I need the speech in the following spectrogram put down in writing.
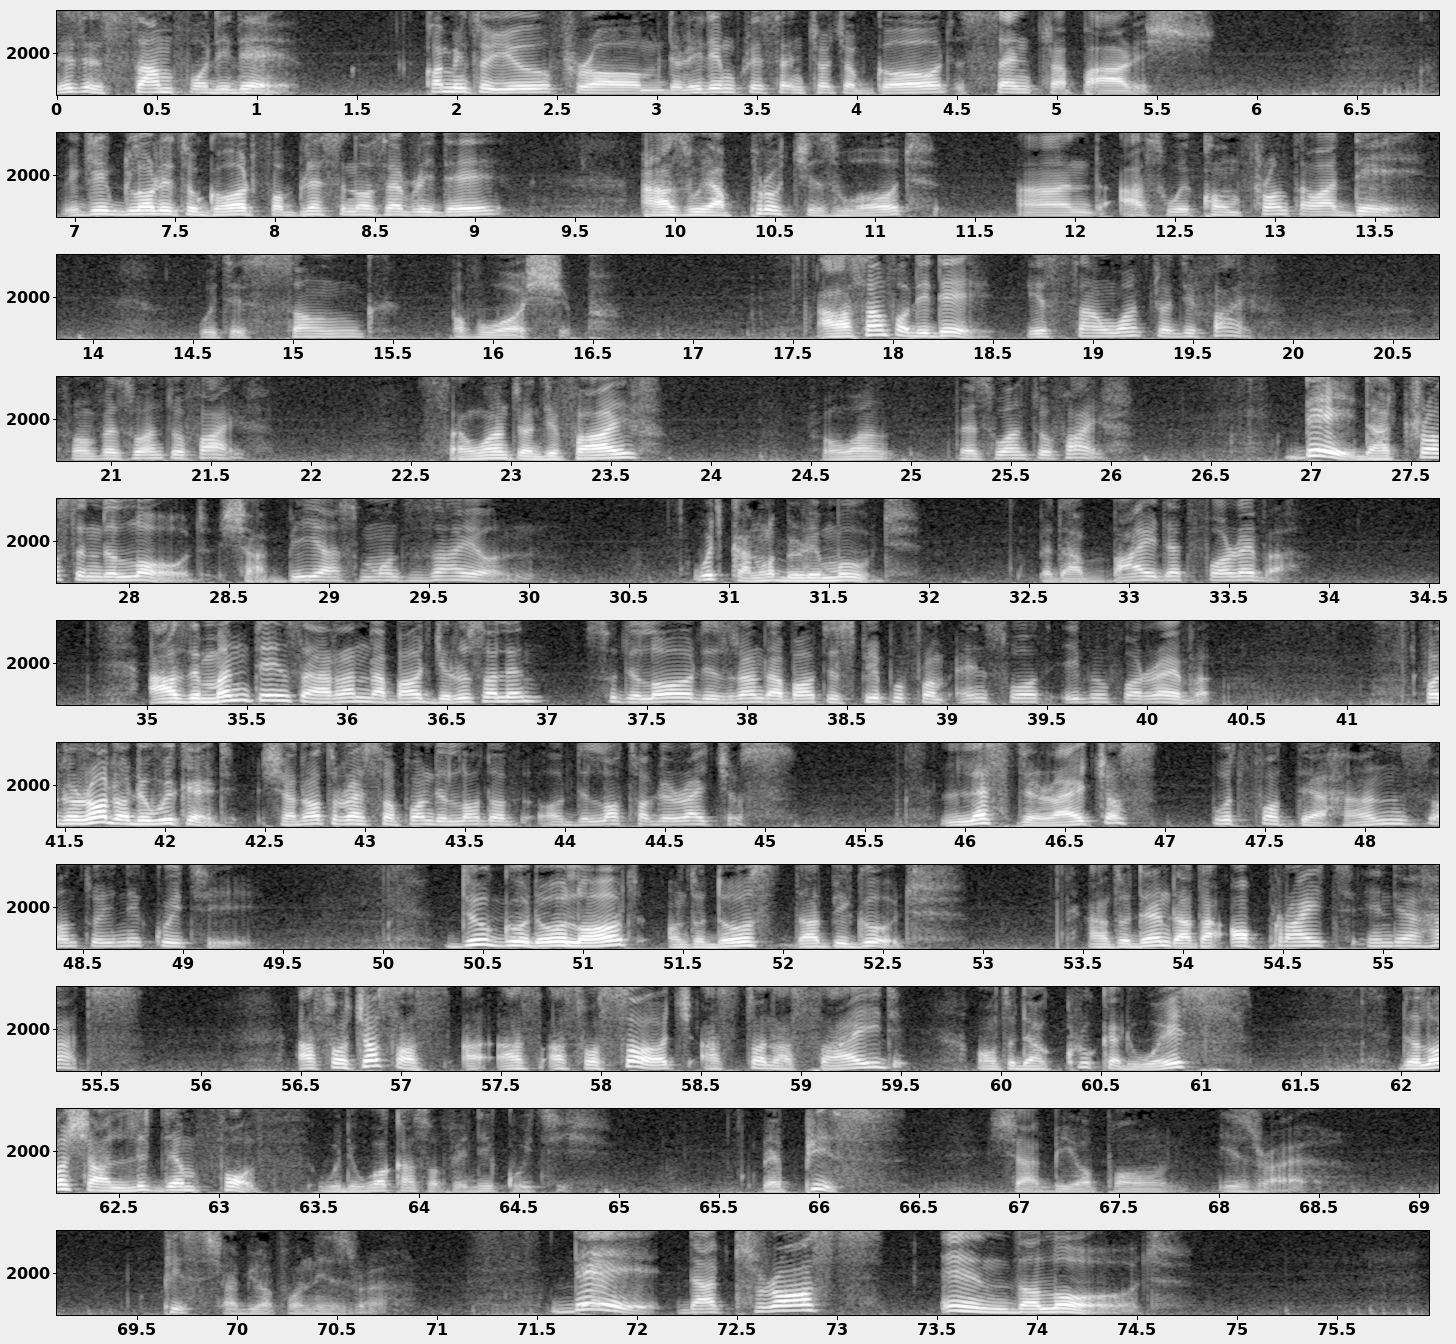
This is Psalm for the day, coming to you from the Redeemed Christian Church of God, Central Parish. We give glory to God for blessing us every day as we approach His Word and as we confront our day with a song of worship. Our psalm for the day is Psalm 125, from verse 1 to 5. Psalm 125, from 1, verse 1 to 5. They that trust in the Lord shall be as Mount Zion, which cannot be removed, but abideth forever. As the mountains are round about Jerusalem, so the Lord is round about his people from henceforth, even forever. For the rod of the wicked shall not rest upon the lot of, of the lot of the righteous, lest the righteous put forth their hands unto iniquity. Do good, O Lord, unto those that be good, and to them that are upright in their hearts. As for just as, as, as for such as turn aside unto their crooked ways, the Lord shall lead them forth with the workers of iniquity. But peace shall be upon Israel. Peace shall be upon Israel. They that trust in the Lord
